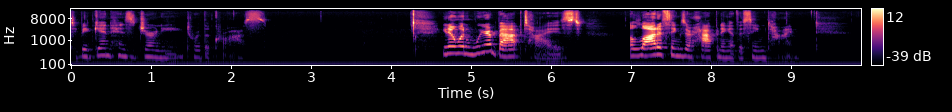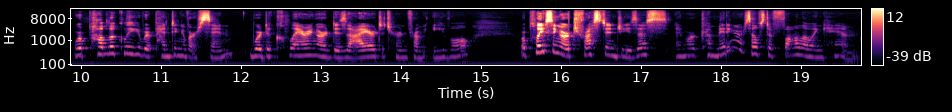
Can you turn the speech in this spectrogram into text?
to begin his journey toward the cross. You know, when we're baptized, a lot of things are happening at the same time. We're publicly repenting of our sin, we're declaring our desire to turn from evil, we're placing our trust in Jesus, and we're committing ourselves to following him.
